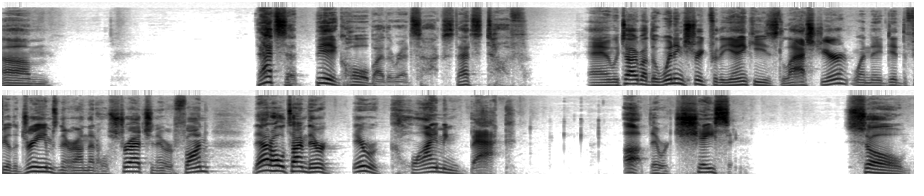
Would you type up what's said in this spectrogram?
Um, that's a big hole by the Red Sox. That's tough. And we talked about the winning streak for the Yankees last year when they did the Field of Dreams and they were on that whole stretch and they were fun. That whole time they were they were climbing back up. They were chasing. So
